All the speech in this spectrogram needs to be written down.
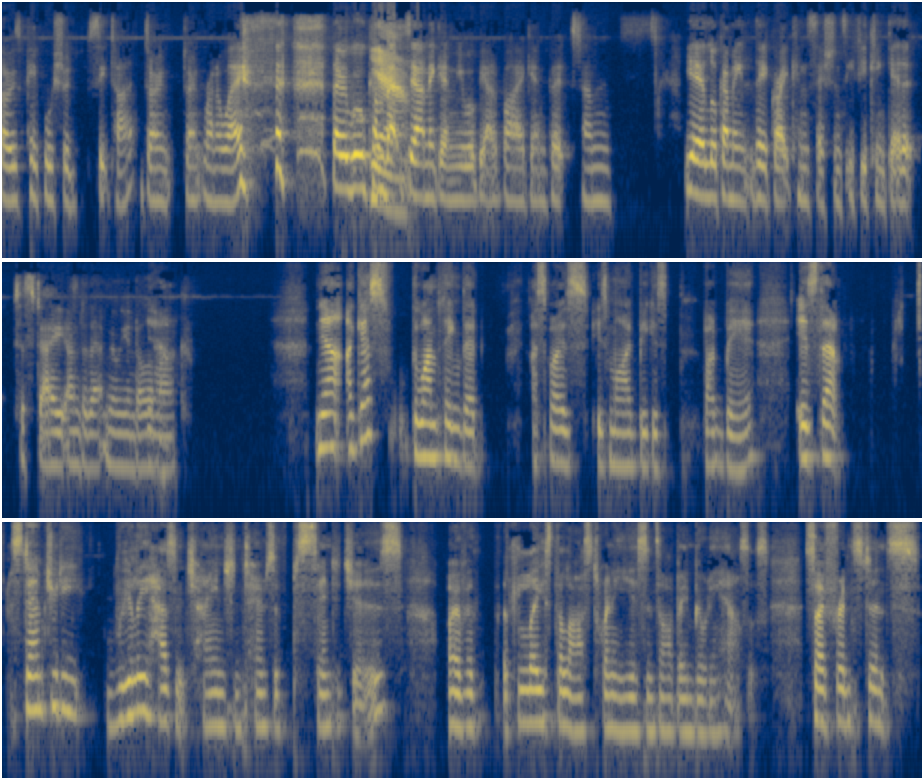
those people should sit tight. Don't don't run away. they will come yeah. back down again. You will be able to buy again. But um, yeah, look, I mean, they're great concessions if you can get it to stay under that million dollar mark. Now, I guess the one thing that I suppose is my biggest bugbear is that stamp duty really hasn't changed in terms of percentages over at least the last 20 years since I've been building houses. So, for instance,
